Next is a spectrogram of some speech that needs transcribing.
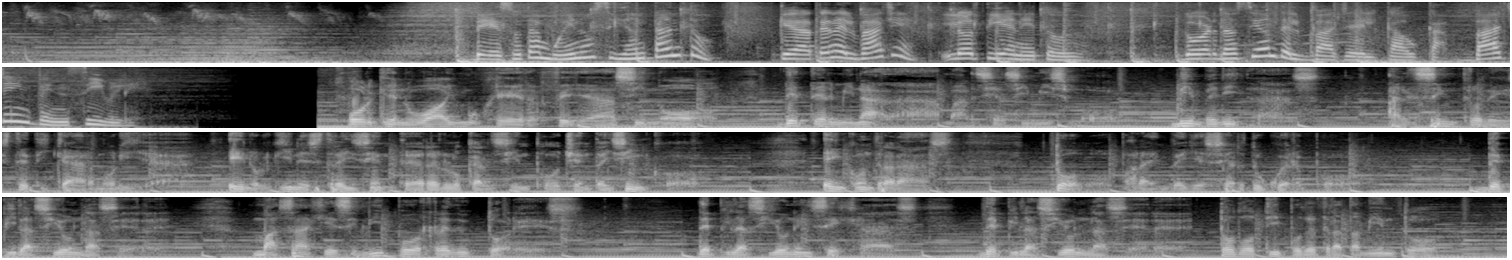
De eso tan bueno si dan tanto. Quédate en el valle, lo tiene todo. Gobernación del Valle del Cauca, Valle Invencible. Porque no hay mujer fea, sino determinada a amarse a sí mismo. Bienvenidas al Centro de Estética Armonía, en Holguín Trade Center, local 185. Encontrarás todo para embellecer tu cuerpo. Depilación láser, masajes liporeductores, depilación en cejas, depilación láser, todo tipo de tratamiento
